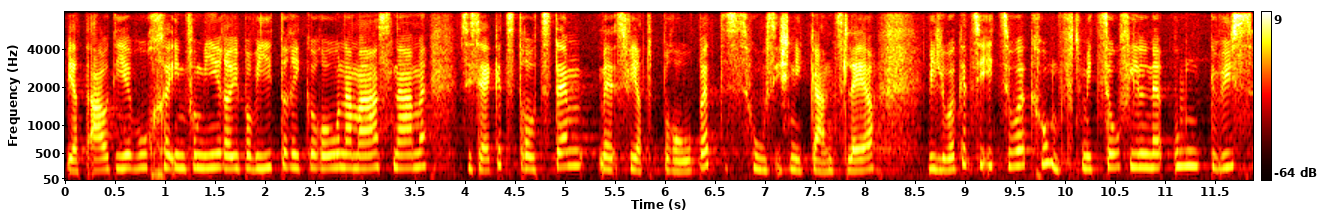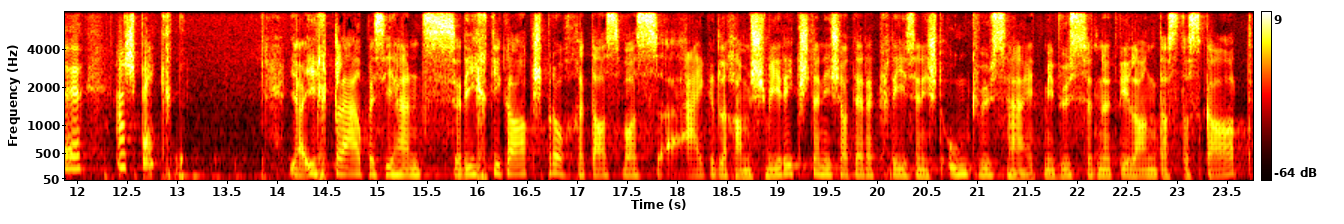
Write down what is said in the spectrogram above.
wird auch diese Woche informieren über weitere Corona-Massnahmen. Sie sagen es trotzdem, es wird proben. Das Haus ist nicht ganz leer. Wie schauen Sie in die Zukunft mit so vielen ungewissen Aspekten? Ja, ich glaube, Sie haben es richtig angesprochen. Das, was eigentlich am schwierigsten ist an dieser Krise, ist die Ungewissheit. Wir wissen nicht, wie lange das, das geht.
